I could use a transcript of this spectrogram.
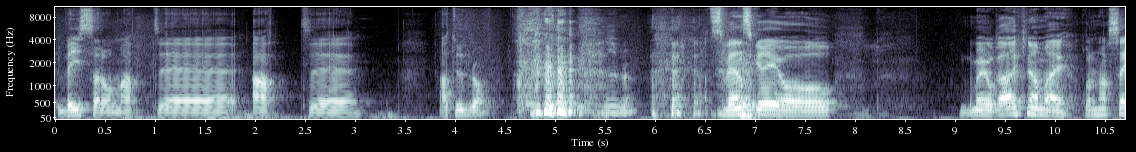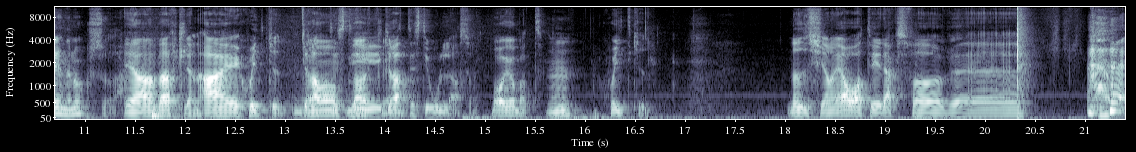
visa dem att, eh, att, eh, att du är bra. Att svenskar är och... De är och räknar mig på den här scenen också. Ja, verkligen. Aj, skitkul. Grattis, Ja, till, grattis till Olle alltså. Bra jobbat. Mm, skitkul. Nu känner jag att det är dags för eh,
